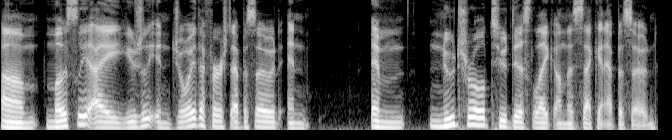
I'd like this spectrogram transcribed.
Um, mostly, I usually enjoy the first episode and am neutral to dislike on the second episode.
